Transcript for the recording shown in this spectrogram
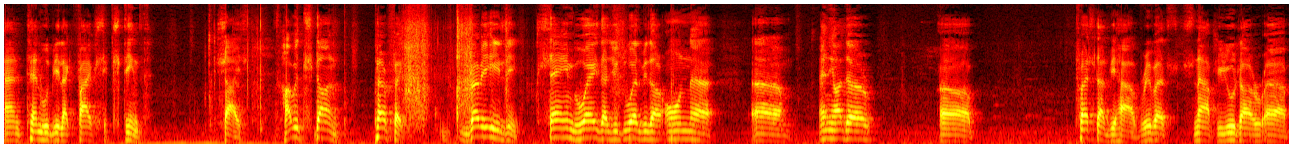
and 10 would be like 5 16th size. How it's done, perfect, very easy. Same way that you do it with our own, uh, uh, any other uh, press that we have, rivets, snaps, you use our uh,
